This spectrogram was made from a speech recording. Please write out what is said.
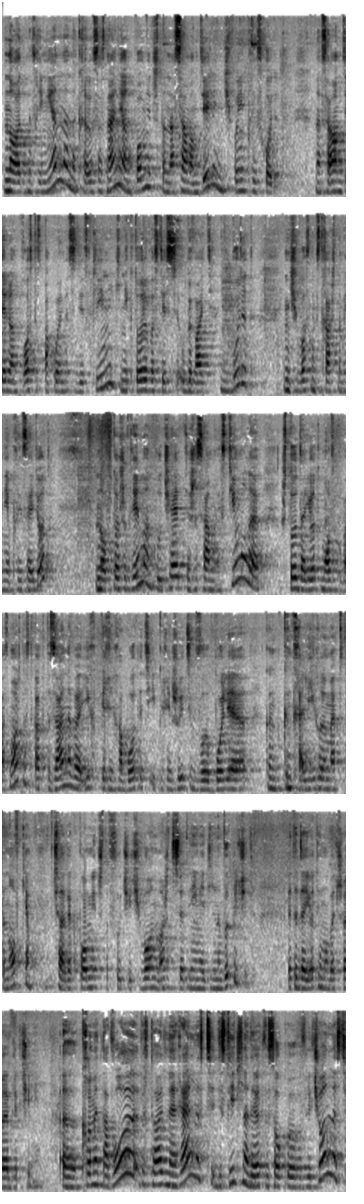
но одновременно на краю сознания он помнит, что на самом деле ничего не происходит. На самом деле он просто спокойно сидит в клинике, никто его здесь убивать не будет, ничего с ним страшного не произойдет. Но в то же время он получает те же самые стимулы, что дает мозгу возможность как-то заново их переработать и пережить в более контролируемой обстановке. Человек помнит, что в случае чего он может все это немедленно выключить, это дает ему большое облегчение. Э, кроме того, виртуальная реальность действительно дает высокую вовлеченность.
